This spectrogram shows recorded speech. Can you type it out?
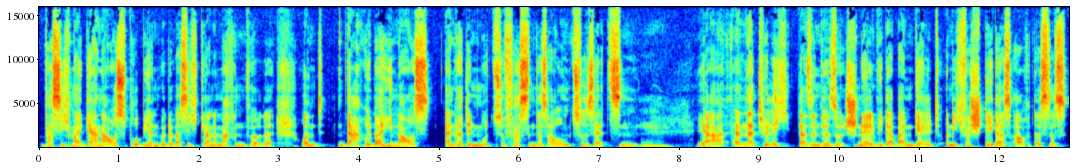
was ich mal gerne ausprobieren würde, was ich gerne machen würde. Und darüber hinaus einfach den Mut zu fassen, das auch umzusetzen. Mhm ja, ähm, natürlich, da sind wir so schnell wieder beim Geld. Und ich verstehe das auch, dass das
